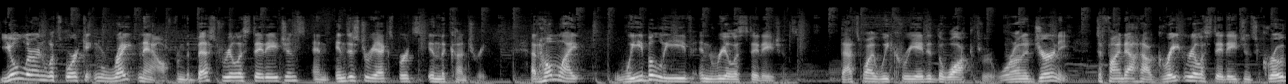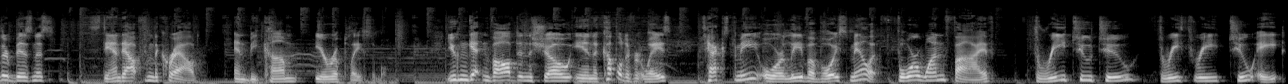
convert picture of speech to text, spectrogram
you'll learn what's working right now from the best real estate agents and industry experts in the country. At Homelight, we believe in real estate agents. That's why we created The Walkthrough. We're on a journey to find out how great real estate agents grow their business, stand out from the crowd, and become irreplaceable. You can get involved in the show in a couple different ways. Text me or leave a voicemail at 415 322 3328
